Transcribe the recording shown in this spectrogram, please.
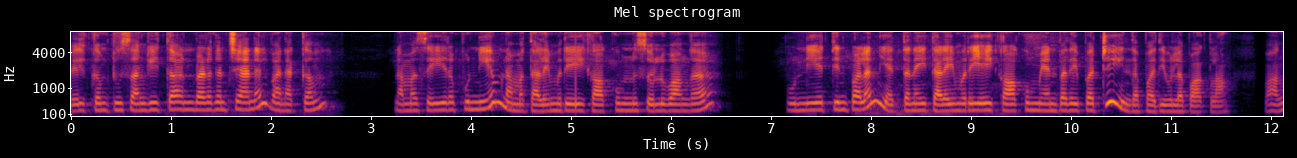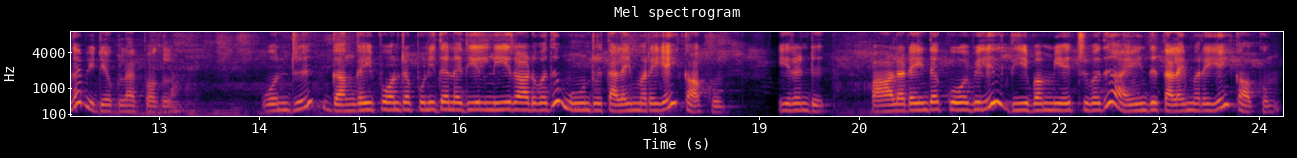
Welcome to Sangeetha Anbazhagan channel வணக்கம். நம்ம செய்கிற புண்ணியம் நம்ம தலைமுறையை காக்கும்னு சொல்லுவாங்க. புண்ணியத்தின் பலன் எத்தனை தலைமுறையை காக்கும் என்பதை பற்றி இந்த பதிவில் பார்க்கலாம். வாங்க வீடியோக்குள்ளார் போகலாம். ஒன்று கங்கை போன்ற புனித நதியில் நீராடுவது மூன்று தலைமுறையை காக்கும். இரண்டு பாலடைந்த கோவிலில் தீபம் ஏற்றுவது ஐந்து தலைமுறையை காக்கும்.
